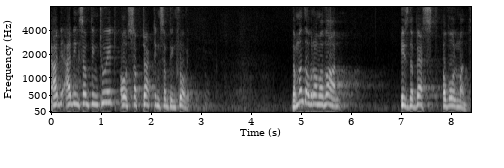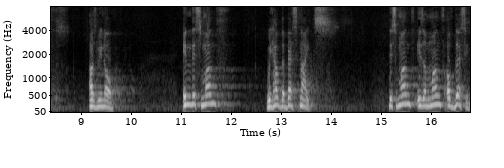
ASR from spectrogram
add, adding something to it, or subtracting something from it. The month of Ramadan is the best of all months, as we know. In this month, we have the best nights this month is a month of blessing.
